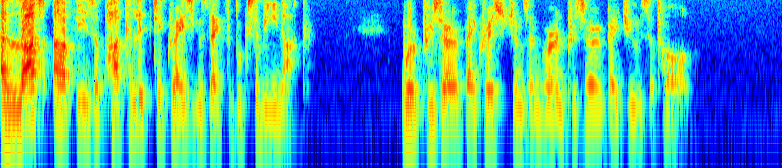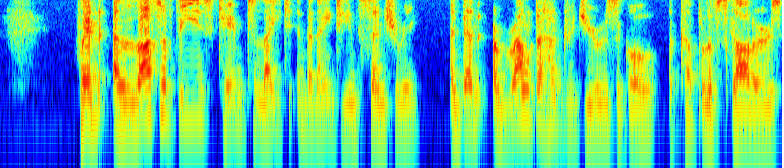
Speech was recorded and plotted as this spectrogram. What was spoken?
A lot of these apocalyptic writings, like the books of Enoch, were preserved by Christians and weren't preserved by Jews at all. When a lot of these came to light in the 19th century, and then around 100 years ago, a couple of scholars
